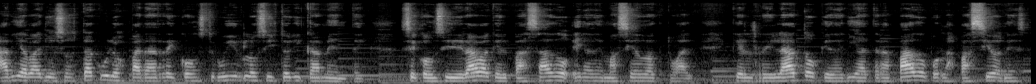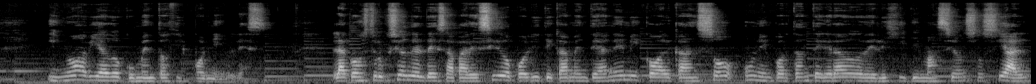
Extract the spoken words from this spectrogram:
Había varios obstáculos para reconstruirlos históricamente. Se consideraba que el pasado era demasiado actual, que el relato quedaría atrapado por las pasiones y no había documentos disponibles. La construcción del desaparecido políticamente anémico alcanzó un importante grado de legitimación social,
